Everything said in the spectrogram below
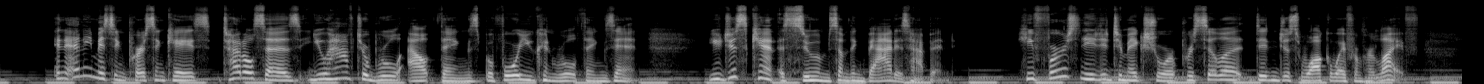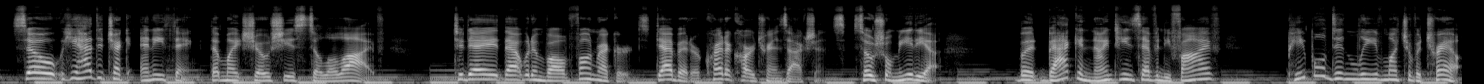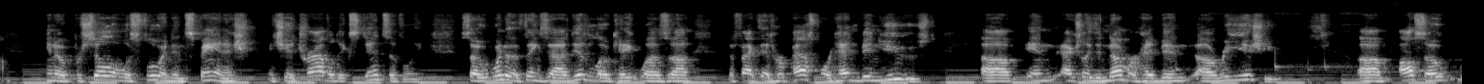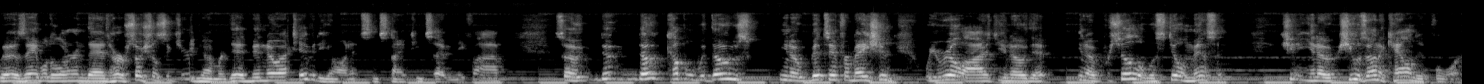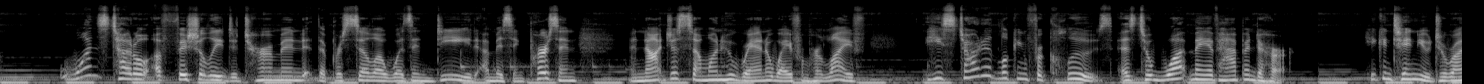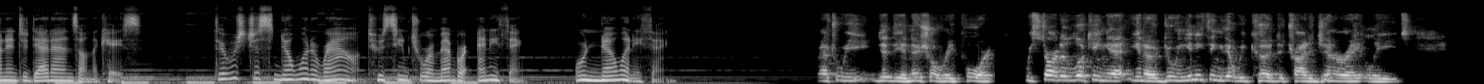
in any missing person case tuttle says you have to rule out things before you can rule things in you just can't assume something bad has happened he first needed to make sure priscilla didn't just walk away from her life so he had to check anything that might show she is still alive Today, that would involve phone records, debit or credit card transactions, social media. But back in 1975, people didn't leave much of a trail. You know, Priscilla was fluent in Spanish and she had traveled extensively. So, one of the things that I did locate was uh, the fact that her passport hadn't been used. Uh, and actually, the number had been uh, reissued. Um, also, was able to learn that her social security number, there had been no activity on it since 1975. So, coupled with those, you know, bits of information, we realized, you know, that you know Priscilla was still missing. She, you know, she was unaccounted for. Once Tuttle officially determined that Priscilla was indeed a missing person and not just someone who ran away from her life, he started looking for clues as to what may have happened to her. He continued to run into dead ends on the case. There was just no one around who seemed to remember anything or know anything. After we did the initial report, we started looking at, you know, doing anything that we could to try to generate leads.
